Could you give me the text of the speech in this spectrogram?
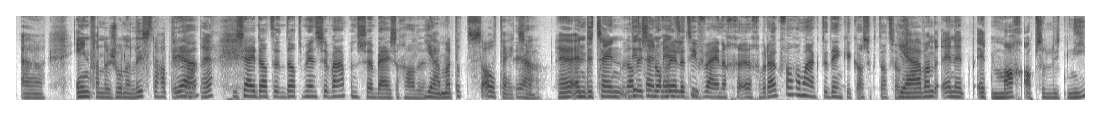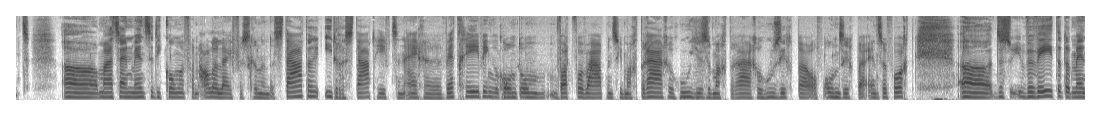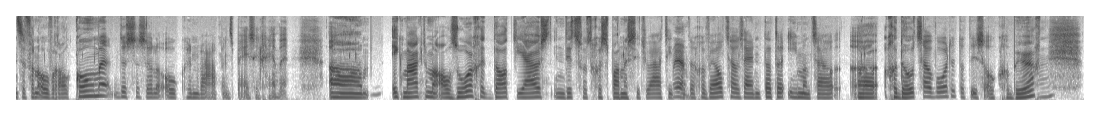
een van de journalisten had verteld. Ja, hè? Die zei dat, dat mensen wapens bij zich hadden. Ja, maar dat is altijd zo en dit zijn, dan dit is er nog relatief weinig uh, gebruik van gemaakt, denk ik, als ik dat zo ja, Ja, want en het, het mag absoluut niet. Uh, maar het zijn mensen die komen van allerlei verschillende staten. Iedere staat heeft zijn eigen wetgeving rondom wat voor wapens je mag dragen, hoe je ze mag dragen, hoe zichtbaar of onzichtbaar enzovoort. Uh, dus we weten dat mensen van overal komen, dus ze zullen ook hun wapens bij zich hebben. Ik maakte me al zorgen dat juist in dit soort gespannen situaties... dat er geweld zou zijn, dat er iemand zou, uh, gedood zou worden. Dat is ook gebeurd. Mhm.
